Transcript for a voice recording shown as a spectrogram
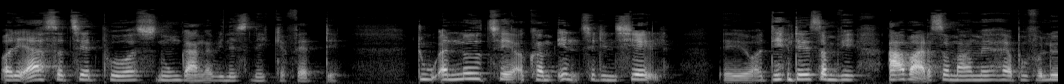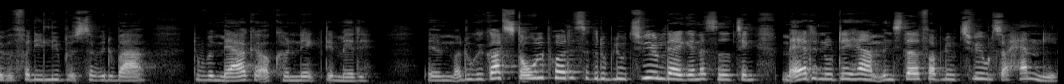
og det er så tæt på os nogle gange, at vi næsten ikke kan fatte det. Du er nødt til at komme ind til din sjæl, Øh, og det er det, som vi arbejder så meget med her på forløbet, fordi lige pludselig så vil du bare, du vil mærke og connecte med det. Øhm, og du kan godt stole på det, så kan du blive i tvivl der igen og sidde og tænke, men er det nu det her? Men i stedet for at blive i tvivl, så handel.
